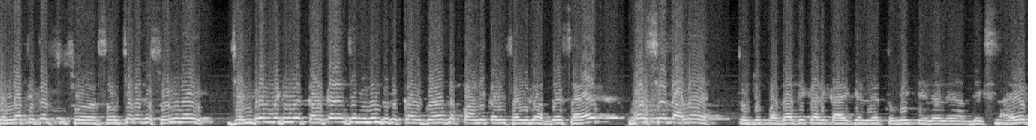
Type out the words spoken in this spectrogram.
त्यांना तिथं शौचालयाची सोय नाही. जनरल मीटिंग कळकळ्यांचे मिळून डोळ्यातलं पाणी काढून सांगितलं अध्यक्ष साहेब वर्ष झालं तुमचे पदाधिकारी काय केले? तुम्ही केलेले अध्यक्ष साहेब.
